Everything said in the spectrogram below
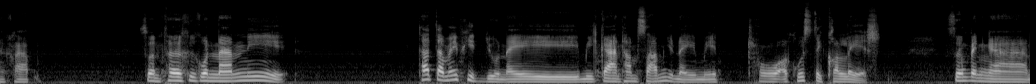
นะครับ ส่วนเธอคือคนนั้นนี่ ถ้าจะไม่ผิดอยู่ในมีการทำซ้ำอยู่ใน Metro Acoustic College ซึ่งเป็นงาน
